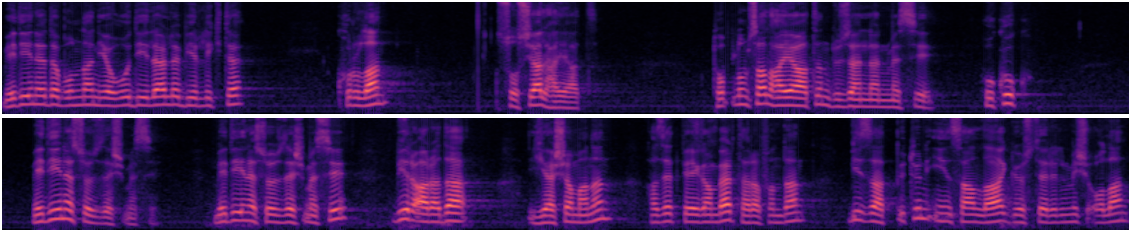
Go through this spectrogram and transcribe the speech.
Medine'de bulunan Yahudilerle birlikte kurulan sosyal hayat, toplumsal hayatın düzenlenmesi, hukuk, Medine Sözleşmesi. Medine Sözleşmesi bir arada yaşamanın Hazreti Peygamber tarafından bizzat bütün insanlığa gösterilmiş olan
